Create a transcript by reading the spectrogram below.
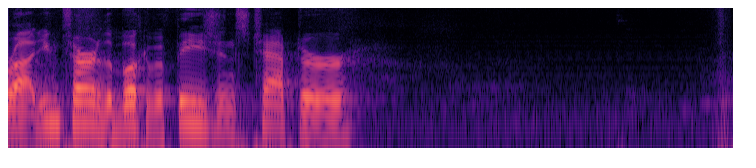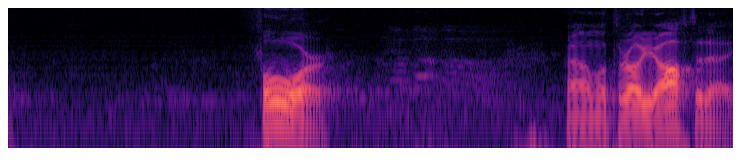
right, you can turn to the book of Ephesians, chapter 4. I'm going to throw you off today.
